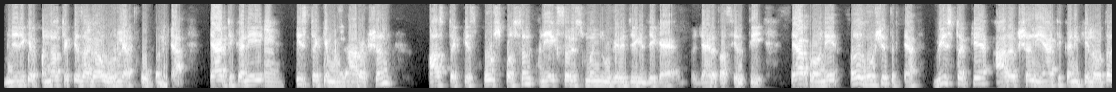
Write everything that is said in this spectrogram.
म्हणजे जे काही पन्नास टक्के जागा उरल्यात ओपनच्या त्या ठिकाणी. तीस टक्के महिला आरक्षण पाच टक्के स्पोर्ट्स पर्सन आणि एक सर्व्हिसमन वगैरे जे जे काय जाहिरात असेल ती. त्याप्रमाणे अघोषितरित्या वीस टक्के आरक्षण या ठिकाणी केलं होतं.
